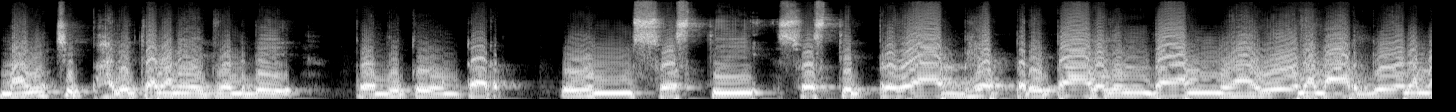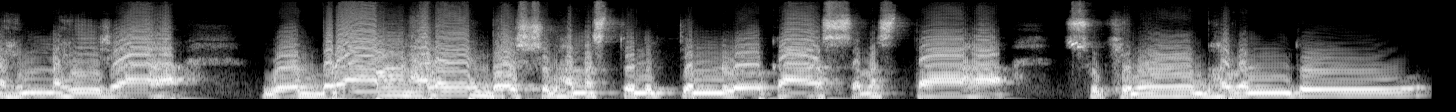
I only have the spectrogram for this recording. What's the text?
మంచి ఫలితం అనేటువంటిది పొందుతూ ఉంటారు. ఓం స్వస్తి స్వస్తి ప్రజాభ్య పరిపాలయంతాం న్యాయేన మార్గేణ మహిమహీషా. గోబ్రాహ్మణేభ్య శుభమస్తు నిత్యం లోకా సమస్తా. సుఖినో భవంతు.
